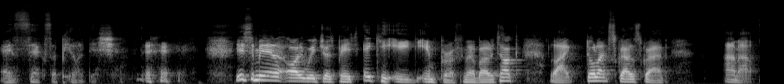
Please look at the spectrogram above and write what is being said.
and Sex Appeal Edition. this is man all the way to page, aka the Emperor from About Body Talk. Like, don't like, subscribe, subscribe. I'm out.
